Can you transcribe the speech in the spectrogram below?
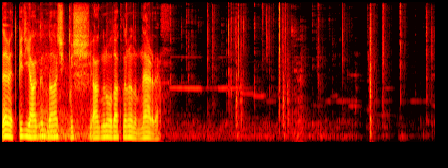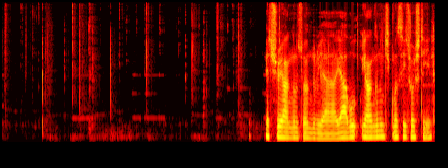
Evet bir yangın daha çıkmış. Yangına odaklanalım. Nerede? Evet şu yangını söndür ya. Ya bu yangının çıkması hiç hoş değil.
